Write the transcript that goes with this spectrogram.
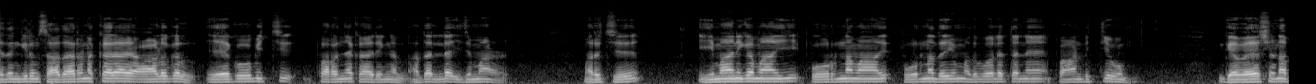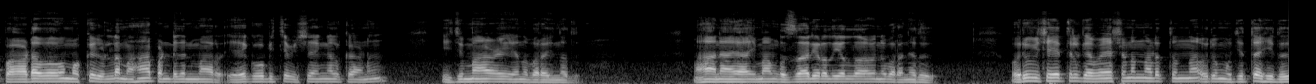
ഏതെങ്കിലും സാധാരണക്കാരായ ആളുകൾ ഏകോപിച്ച് പറഞ്ഞ കാര്യങ്ങൾ അതല്ല ഇജ്മാൾ മറിച്ച് ഈമാനികമായി പൂർണമായി പൂർണതയും അതുപോലെ തന്നെ പാണ്ഡിത്യവും ഗവേഷണ പാഠവും ഒക്കെയുള്ള മഹാപണ്ഡിതന്മാർ ഏകോപിച്ച വിഷയങ്ങൾക്കാണ് ഇജുമാ എന്ന് പറയുന്നത്. മഹാനായ ഇമാം ഗസാലി റളിയല്ലാഹുവിന് പറഞ്ഞത് ഒരു വിഷയത്തിൽ ഗവേഷണം നടത്തുന്ന ഒരു മുജിത്തഹിദ്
